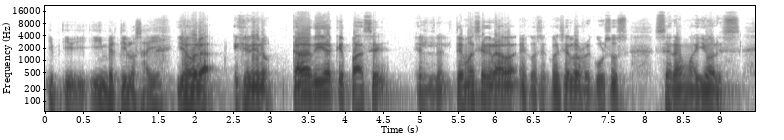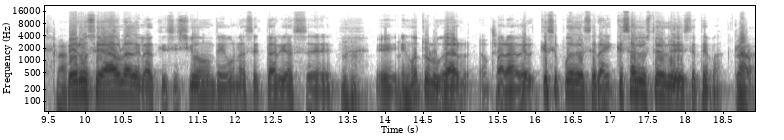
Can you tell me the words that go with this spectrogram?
y, invertirlos ahí. Y ahora, ingeniero, cada día que pase, el tema se agrava, en consecuencia los recursos serán mayores. Pero se habla de la adquisición de unas hectáreas eh, eh, en otro lugar para ver qué se puede hacer ahí. ¿Qué sabe usted de este tema? Claro,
